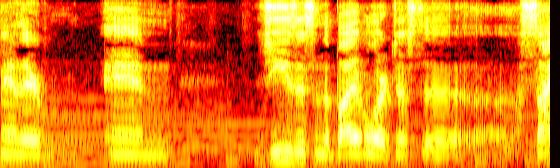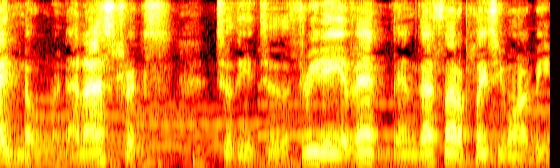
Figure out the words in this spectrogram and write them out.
and they're and jesus and the bible are just a, a side note an, an asterisk to the to the three day event then that's not a place you want to be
